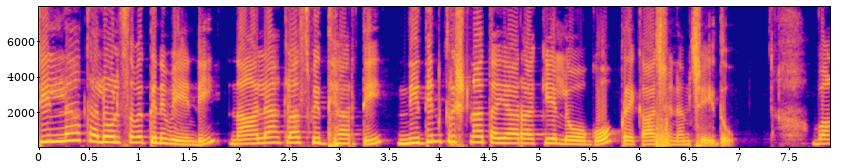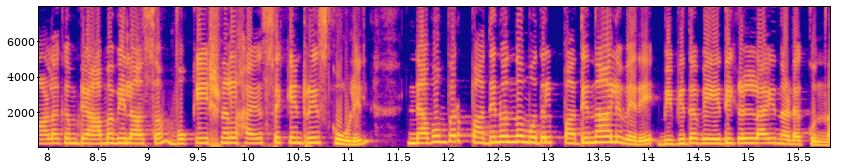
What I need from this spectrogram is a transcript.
ജില്ലാ കലോത്സവത്തിന് വേണ്ടി നാലാം ക്ലാസ് വിദ്യാർത്ഥി നിതിൻ കൃഷ്ണ തയ്യാറാക്കിയ ലോഗോ പ്രകാശനം ചെയ്തു. Valakam Ramavilasam vocational higher secondary സ്കൂളിൽ നവംബർ പതിനൊന്ന് മുതൽ പതിനാല് വരെ വിവിധ വേദികളിലായി നടക്കുന്ന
